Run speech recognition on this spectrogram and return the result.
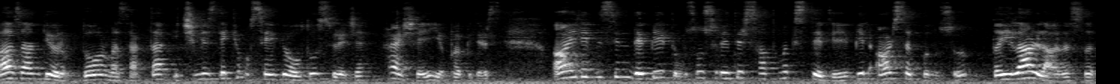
bazen diyorum doğurmasak da içimizdeki o sevgi olduğu sürece her şeyi yapabiliriz. Ailemizin de bir de uzun süredir satmak istediği bir arsa konusu, dayılarla arası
